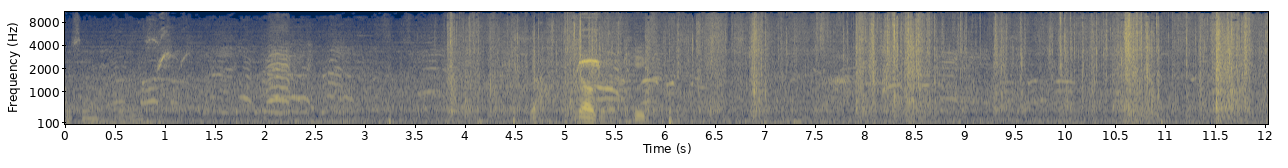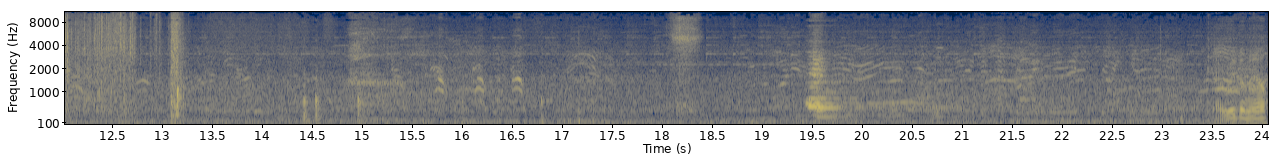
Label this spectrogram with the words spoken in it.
What's that? Oh, I'll get a kick. Go with them, Al.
